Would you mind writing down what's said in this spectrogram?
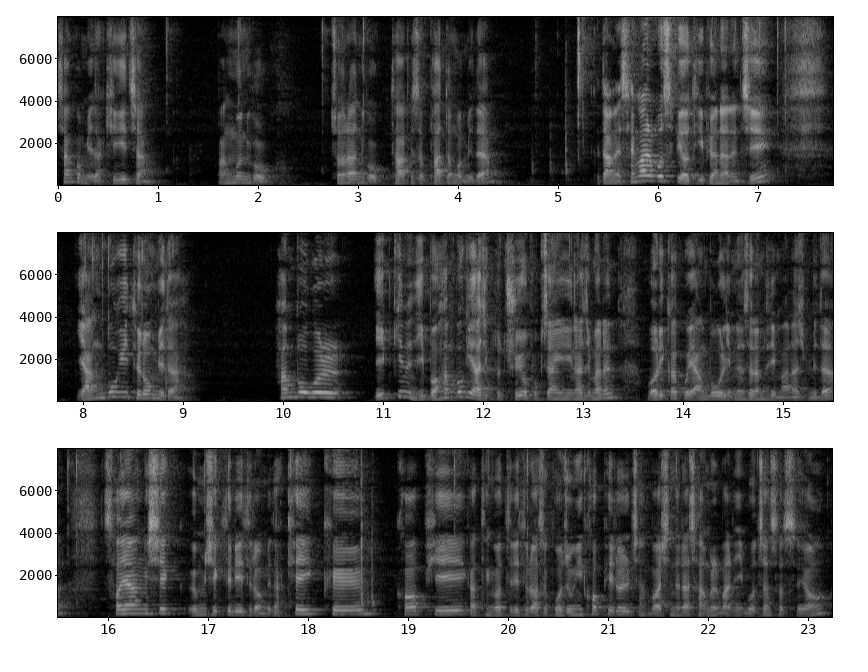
창고입니다. 기기창, 방문국, 전환국 다 앞에서 봤던 겁니다. 그 다음에 생활 모습이 어떻게 변하는지 양복이 들어옵니다. 한복을 입기는 입어. 한복이 아직도 주요 복장이긴 하지만은 머리 깎고 양복을 입는 사람들이 많아집니다. 서양식 음식들이 들어옵니다. 케이크, 커피 같은 것들이 들어와서 고종이 커피를 자- 마시느라 잠을 많이 못 잤었어요.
